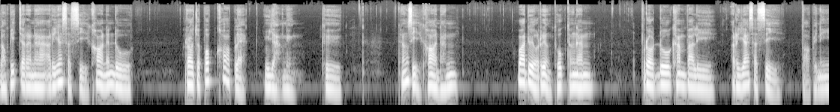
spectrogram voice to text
ลองพิจารณาอริยสัจสี่ข้อนั้นดู เราจะพบข้อแปลกอยู่อย่างหนึ่ง คือ ทั้งสี่ข้อนั้น ว่าด้วยเรื่องทุกข์ทั้งนั้น โปรดดูคำบาลีอริยสัจสี่ต่อไปนี้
